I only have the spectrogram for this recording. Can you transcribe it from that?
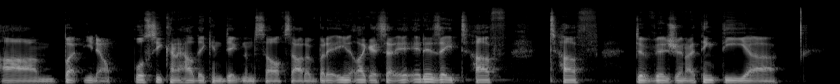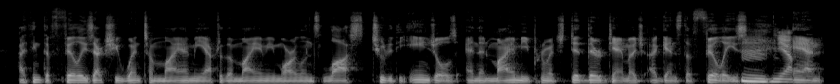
Um, but you know, we'll see kind of how they can dig themselves out of. But it, you know, like I said, it, it is a tough, tough division. I think the uh, I think the Phillies actually went to Miami after the Miami Marlins lost two to the Angels, and then Miami pretty much did their damage against the Phillies. Mm, yeah. And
